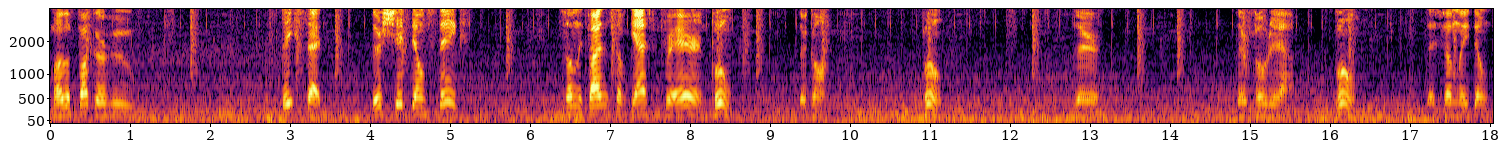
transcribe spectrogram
motherfucker who thinks that their shit don't stink suddenly finds himself gasping for air and boom, they're gone. Boom. They're they're voted out. Boom. They suddenly don't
